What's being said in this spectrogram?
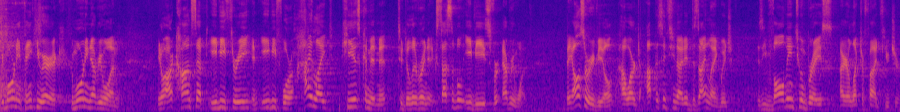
Good morning. Thank you, Eric. Good morning, everyone. You know, our concept EV3 and EV4 highlight Kia's commitment to delivering accessible EVs for everyone. They also reveal how our Opposites United design language is evolving to embrace our electrified future.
